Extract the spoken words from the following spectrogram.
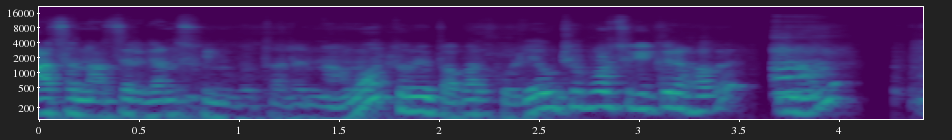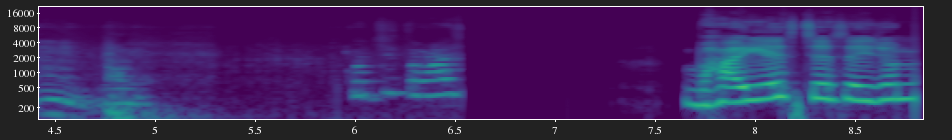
আচ্ছা নাচের গান শুনব তাহলে নামো তুমি বাবার কোলে উঠে পড়ছো কি করে হবে? নামো। নামো। ভাই এসছে সেই জন্য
